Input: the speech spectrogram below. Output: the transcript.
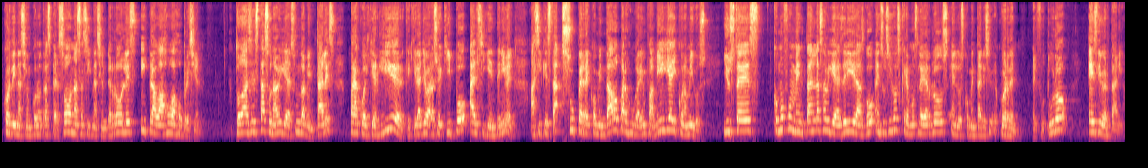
coordinación con otras personas, asignación de roles y trabajo bajo presión. Todas estas son habilidades fundamentales para cualquier líder que quiera llevar a su equipo al siguiente nivel. Así que está súper recomendado para jugar en familia y con amigos. ¿Y ustedes cómo fomentan las habilidades de liderazgo en sus hijos? Queremos leerlos en los comentarios y recuerden, el futuro es libertario.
